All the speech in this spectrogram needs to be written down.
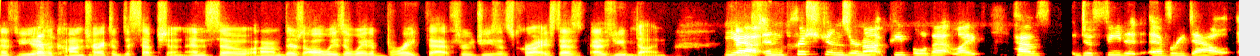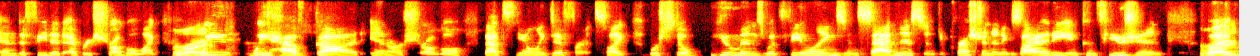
and you have a contract of deception. And so um, there's always a way to break that through Jesus Christ, as as you've done. Yeah, and, and Christians are not people that like have defeated every doubt and defeated every struggle like right. we we have god in our struggle that's the only difference like we're still humans with feelings and sadness and depression and anxiety and confusion right.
